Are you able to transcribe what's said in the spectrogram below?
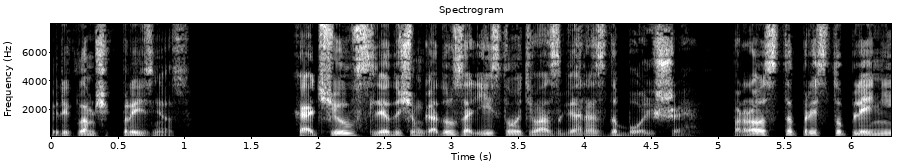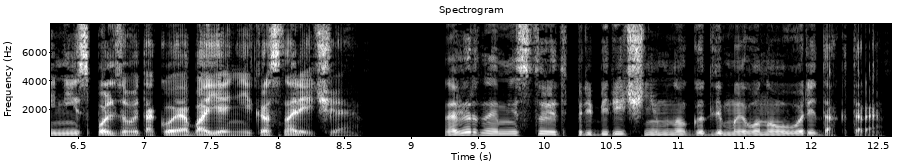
рекламщик произнес. «Хочу в следующем году задействовать вас гораздо больше. Просто преступление не использовать такое обаяние и красноречие. Наверное, мне стоит приберечь немного для моего нового редактора.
